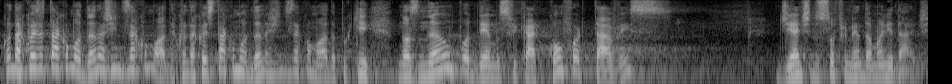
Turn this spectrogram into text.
Quando a coisa está acomodando, a gente desacomoda. Quando a coisa está acomodando, a gente desacomoda. Porque nós não podemos ficar confortáveis diante do sofrimento da humanidade.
